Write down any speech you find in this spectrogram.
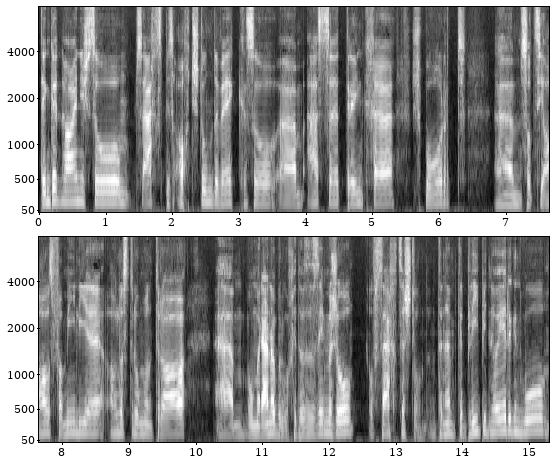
dann geht noch einmal so sechs bis acht Stunden weg, so ähm, Essen, Trinken, Sport, ähm, Soziales, Familie, alles drum und dran, ähm, wo wir auch noch brauchen. Also sind wir schon auf 16 Stunden. Und dann, dann ich noch irgendwo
